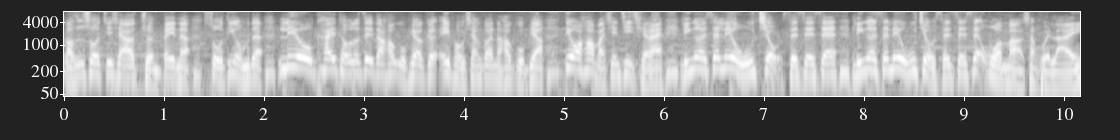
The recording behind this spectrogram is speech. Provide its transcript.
老师说接下来要准备呢锁定我们的六开头的这档好股票，跟 Apple 相关的好股票，电话号码先记起来，零二三六五九三三三，零二三六五九三三三，我马上回来。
